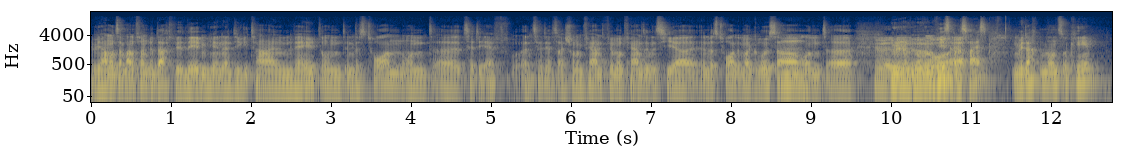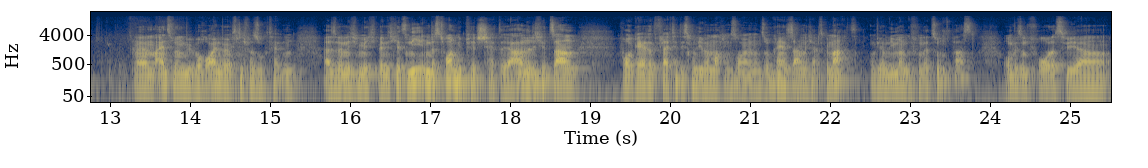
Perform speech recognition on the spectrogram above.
wir haben uns am Anfang gedacht, wir leben hier in der digitalen Welt und Investoren und äh, ZDF, äh, ZDF sage ich schon im Fern Film und Fernsehen ist hier Investoren immer größer mhm. und äh, wie es alles heißt. Und wir dachten uns, okay, Ähm, eins würden wir bereuen, wenn wir es nicht versucht hätten. Also wenn ich mich, wenn ich jetzt nie Investoren gepitcht hätte, ja, mhm. würde ich jetzt sagen, boah, Gerrit, vielleicht hätte ich es mal lieber machen sollen. Und so kann ich sagen, ich habe es gemacht und wir haben niemanden gefunden, der zu uns passt. Und wir sind froh, dass wir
